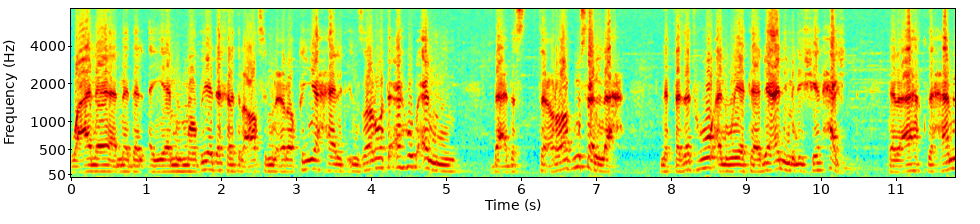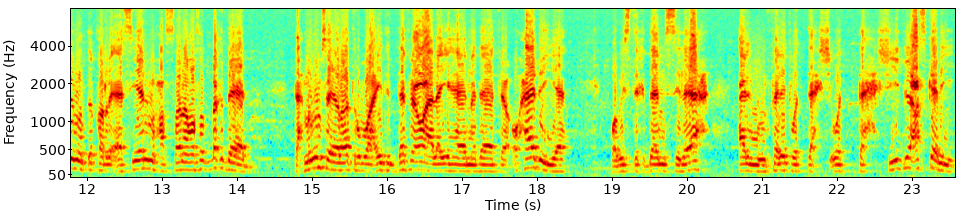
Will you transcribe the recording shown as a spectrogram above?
وعلى مدى الأيام الماضية دخلت العاصمة العراقية حالة إنذار وتأهب أمني بعد استعراض مسلح. نفذته ألوية تابعة لميليشيا الحشد تبعها اقتحام المنطقة الرئاسية المحصنة وسط بغداد. تحملهم سيارات رباعية الدفع وعليها مدافع أحادية. وباستخدام السلاح المنفلت والتحش والتحشيد العسكري.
